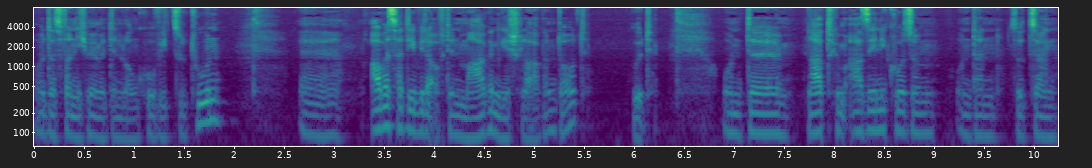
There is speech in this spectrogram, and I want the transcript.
aber das war nicht mehr mit den Long-Covid zu tun. Äh, aber es hat ihr wieder auf den Magen geschlagen dort. Gut. Und äh, Natrium arsenicosum und dann sozusagen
